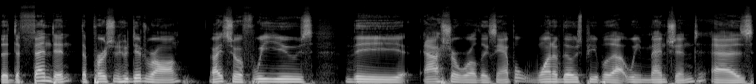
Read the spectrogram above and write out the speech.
the defendant, the person who did wrong, right? So if we use the Astroworld example, one of those people that we mentioned as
